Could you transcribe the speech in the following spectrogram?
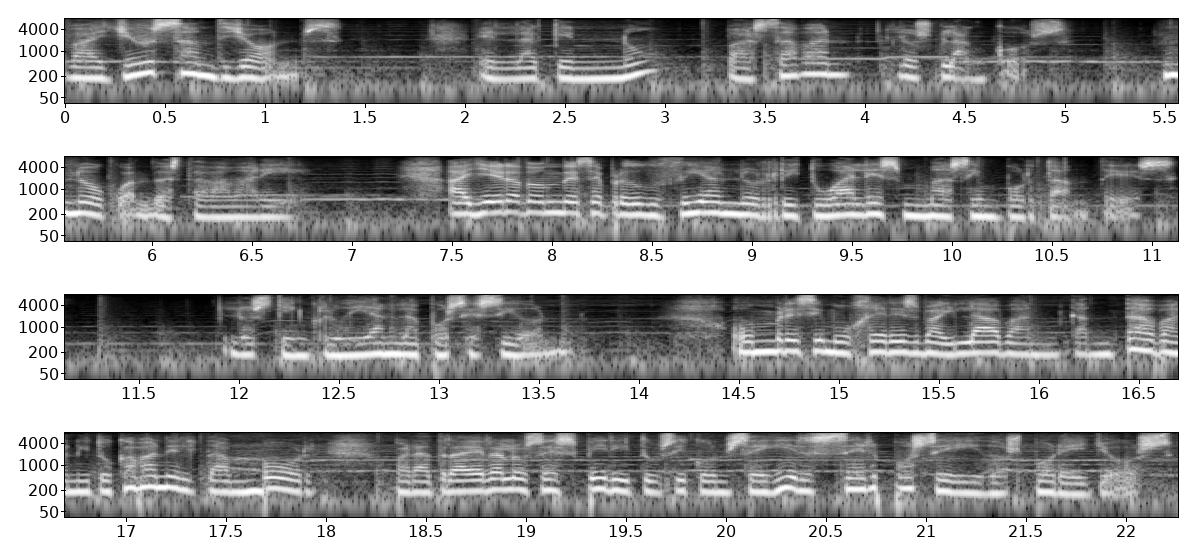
Bayou St. John's, en la que no pasaban los blancos, no cuando estaba Marie. Allí era donde se producían los rituales más importantes, los que incluían la posesión. Hombres y mujeres bailaban, cantaban y tocaban el tambor para atraer a los espíritus y conseguir ser poseídos por ellos.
